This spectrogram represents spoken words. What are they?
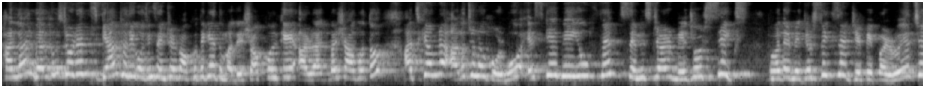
হ্যালো অ্যান্ড ওয়েলকাম স্টুডেন্টস জ্ঞান জ্যোতি কোচিং সেন্টারের পক্ষ থেকে তোমাদের সকলকে আরও একবার স্বাগত। আজকে আমরা আলোচনা করব SK BU fifth semester major six তোমাদের মেজর সিক্সের যে পেপার রয়েছে,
